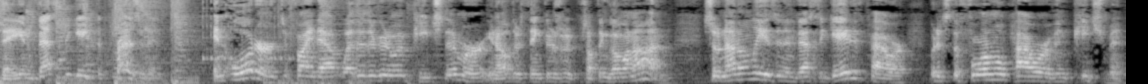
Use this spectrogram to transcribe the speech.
they investigate the president in order to find out whether they're going to impeach them or, you know, they think there's something going on. So not only is it investigative power, but it's the formal power of impeachment.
